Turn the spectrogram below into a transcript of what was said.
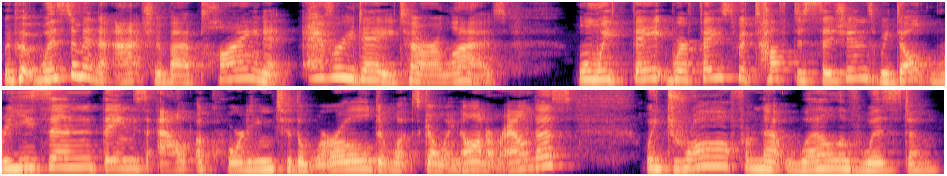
We put wisdom into action by applying it every day to our lives. When we fa- we're faced with tough decisions, we don't reason things out according to the world and what's going on around us. We draw from that well of wisdom.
